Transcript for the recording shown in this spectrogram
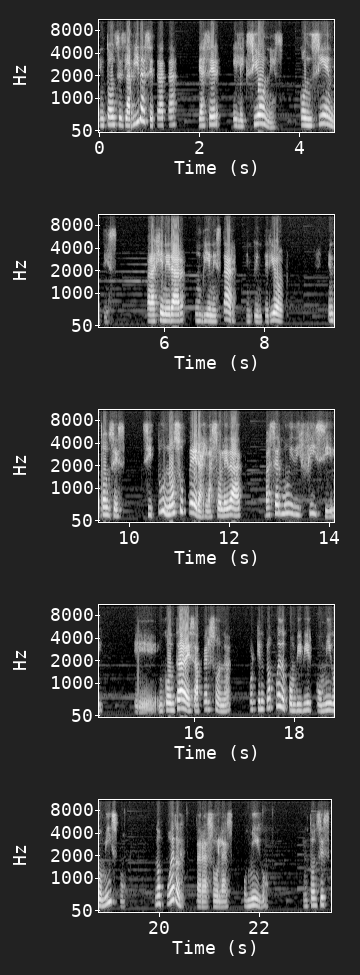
Entonces la vida se trata de hacer elecciones conscientes para generar un bienestar en tu interior. Entonces, si tú no superas la soledad, va a ser muy difícil eh, encontrar a esa persona porque no puedo convivir conmigo mismo, no puedo estar a solas conmigo. Entonces,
